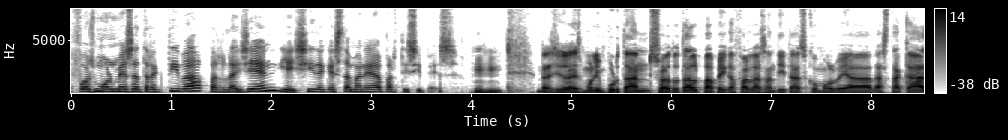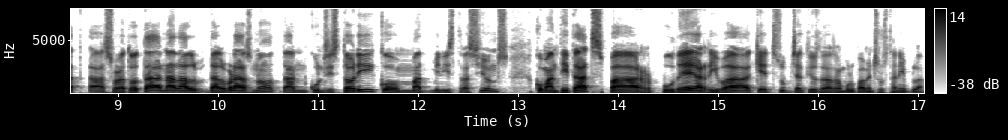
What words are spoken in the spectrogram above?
fos molt més atractiva per la gent i així d'aquesta manera participés. Mm -hmm. Regidora, és molt important, sobretot el paper que fan les entitats, com molt bé ha destacat, eh, sobretot anar del, del braç, no? tant consistori com administracions, com entitats, per poder arribar a aquests objectius de desenvolupament sostenible.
